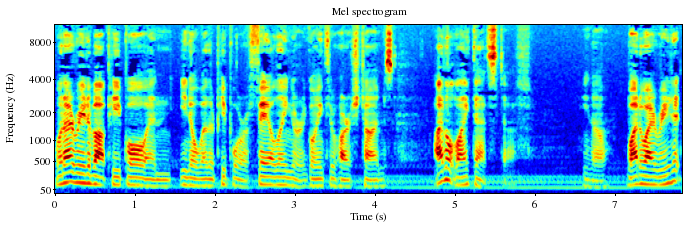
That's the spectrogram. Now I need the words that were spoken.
when I read about people and, you know, whether people are failing or going through harsh times, I don't like that stuff. You know, why do I read it?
